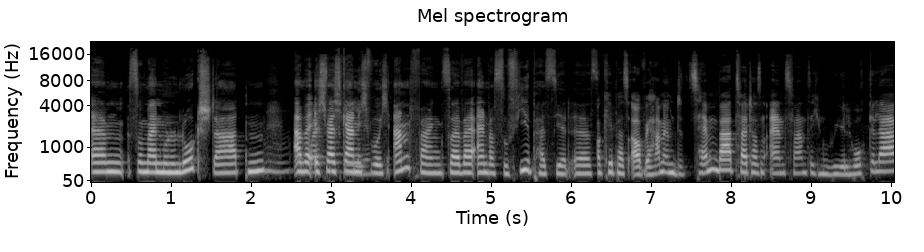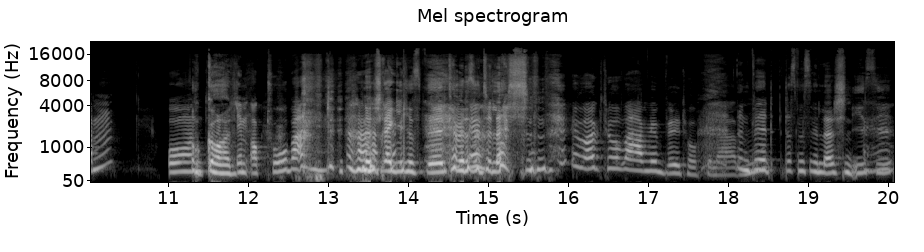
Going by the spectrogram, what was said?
ähm, so meinen Monolog starten, Mhm, aber ich weiß gar nicht, wo ich anfangen soll, weil einfach so viel passiert ist. Okay, pass auf. Wir haben im Dezember 2021 ein Reel hochgeladen. Und Oh Gott, im Oktober, ein schreckliches Bild. Können wir das bitte löschen? im Oktober haben wir ein Bild hochgeladen. Ein Bild, das müssen wir löschen, easy.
